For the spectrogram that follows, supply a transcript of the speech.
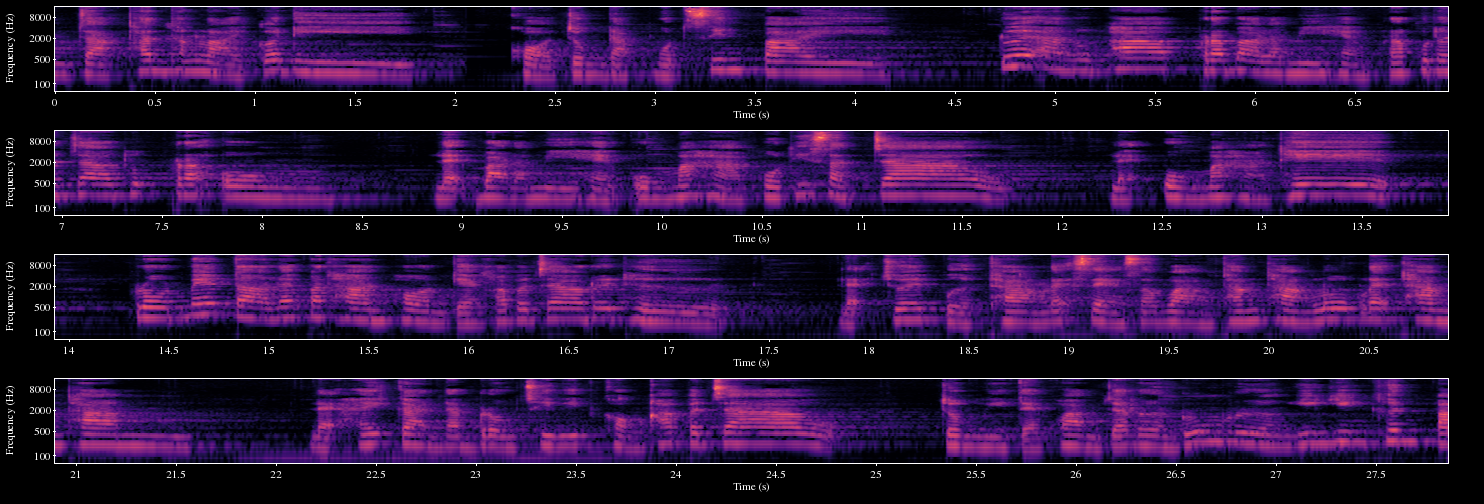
ำจากท่านทั้งหลายก็ดี ขอจงดับหมดสิ้นไป ด้วยอนุภาพพระบารมีแห่งพระพุทธเจ้าทุกพระองค์ และบารมีแห่งองค์มหาโพธิสัตว์เจ้า และองค์มหาเทพ โปรดเมตตาและประทานพรแก่ข้าพเจ้าด้วยเถิด และช่วยเปิดทางและแสงสว่างทั้งทางโลกและทางธรรม และให้การดำรงชีวิตของข้าพเจ้า จงมีแต่ความเจริญรุ่งเรืองยิ่งยิ่งขึ้นไป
